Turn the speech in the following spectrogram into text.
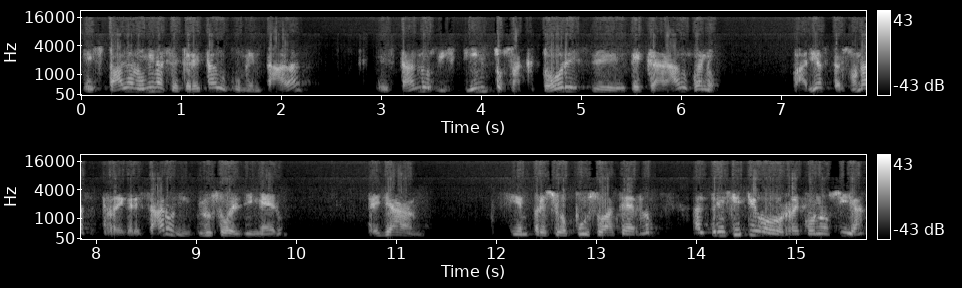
está la nómina secreta documentada, están los distintos actores eh, declarados, bueno, varias personas regresaron incluso el dinero, ella siempre se opuso a hacerlo, al principio reconocía,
